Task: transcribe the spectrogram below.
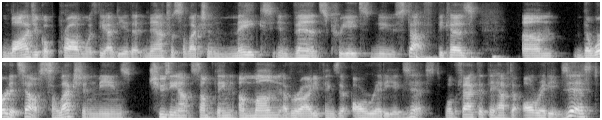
logical problem with the idea that natural selection makes, invents, creates new stuff because um, the word itself, selection, means choosing out something among a variety of things that already exist. Well, the fact that they have to already exist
